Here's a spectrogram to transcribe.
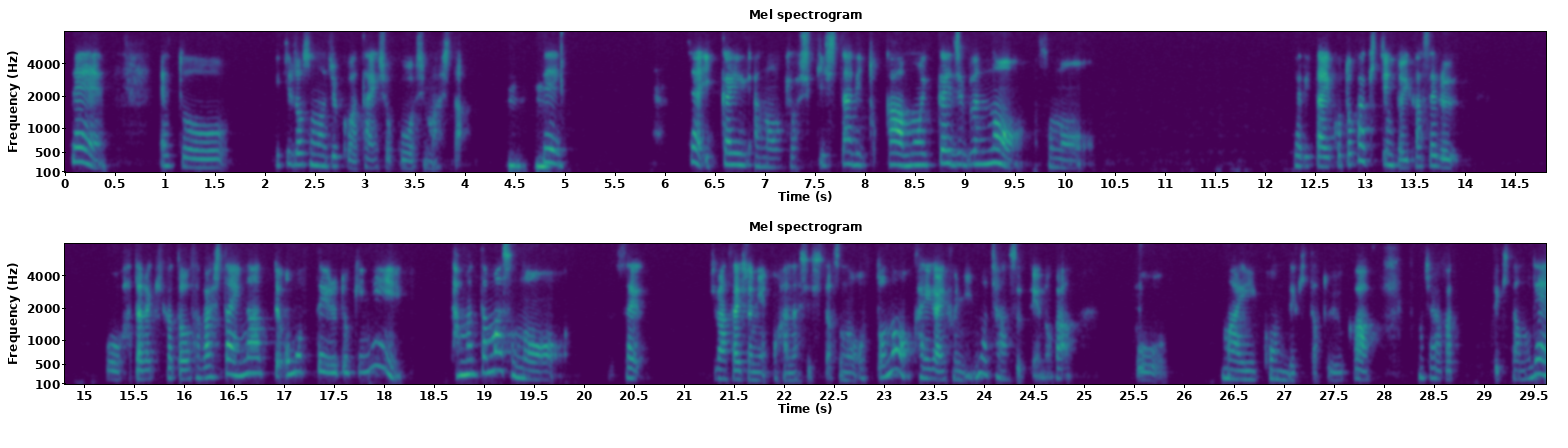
てえっと一度その塾は退職をしました。でじゃあ一回あの挙式したりとかもう一回自分のそのやりたいことがきちんと活かせるこう働き方を探したいなって思っている時にたまたまそのさ一番最初にお話ししたその夫の海外赴任のチャンスっていうのがこう舞い込んできたというか持ち上がってきたので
